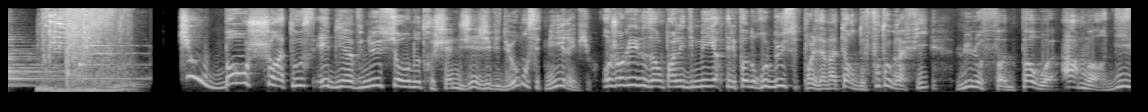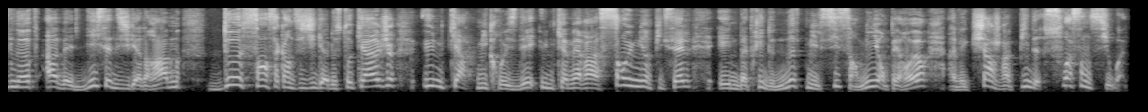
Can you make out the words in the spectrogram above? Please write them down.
you Bonjour à tous et bienvenue sur notre chaîne GLG Vidéo pour cette mini-review. Aujourd'hui, nous allons parler du meilleur téléphone robuste pour les amateurs de photographie, l'Ulefone Power Armor 19 avec 17 Go de RAM, 256 Go de stockage, une carte micro SD, une caméra 108 millions de pixels et une batterie de 9600 mAh avec charge rapide 66 watts.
